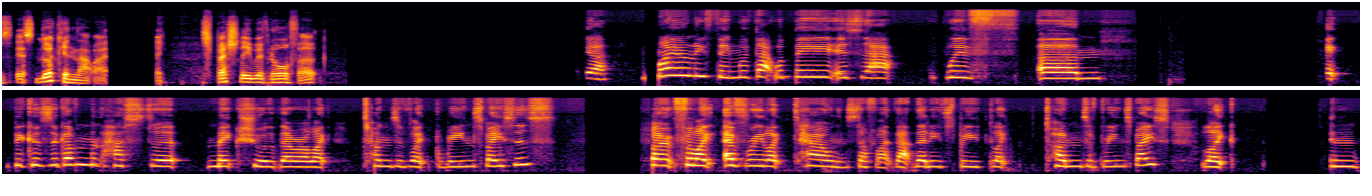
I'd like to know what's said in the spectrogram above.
It's, it's looking that way, especially with Norfolk. Yeah. My only thing with that would be is that with um it, because the government has to make sure that there are like tons of like green spaces. So for like every like town and stuff like that, there needs to be like tons of green space, like in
